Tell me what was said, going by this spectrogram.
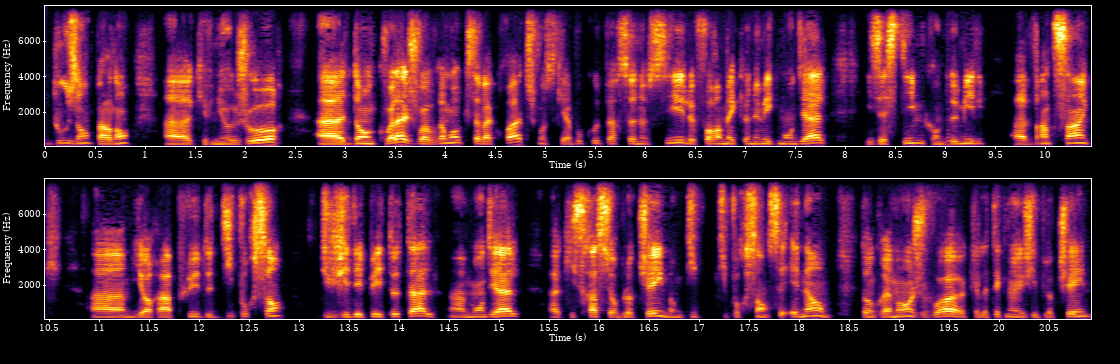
12 ans, pardon, euh, qui est venu au jour. Euh, donc voilà, je vois vraiment que ça va croître. Je pense qu'il y a beaucoup de personnes aussi. Le Forum économique mondial, ils estiment qu'en 2025, il y aura plus de 10% du GDP total mondial euh, qui sera sur blockchain, donc 10%, c'est énorme. Donc vraiment, je vois que la technologie blockchain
